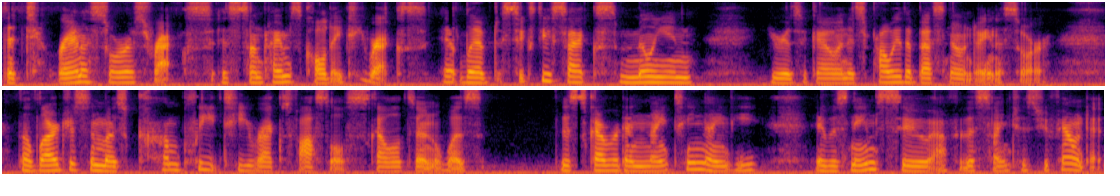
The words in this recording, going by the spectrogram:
The Tyrannosaurus rex is sometimes called a T-Rex. It lived 66 million years ago and is probably the best known dinosaur. The largest and most complete T-Rex fossil skeleton was discovered in 1990. It was named Sue after the scientist who found it.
